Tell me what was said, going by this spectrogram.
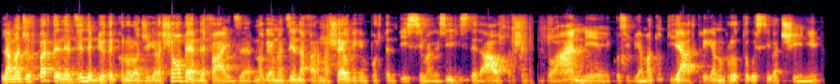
la maggior parte delle aziende biotecnologiche, lasciamo perdere Pfizer, no? che è un'azienda farmaceutica importantissima che esiste da oltre 100 anni e così via, ma tutti gli altri che hanno prodotto questi vaccini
